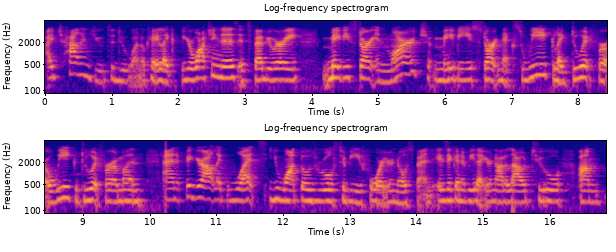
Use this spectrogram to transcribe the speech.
I challenge you to do one, okay? Like you're watching this, it's February, maybe start in March, maybe start next week, like do it for a week, do it for a month and figure out like what you want those rules to be for your no spend. Is it gonna be that you're not allowed to um,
